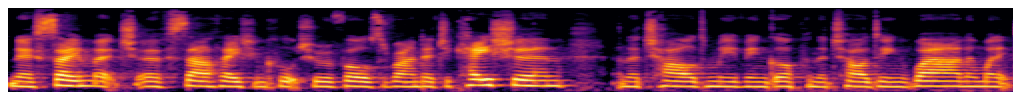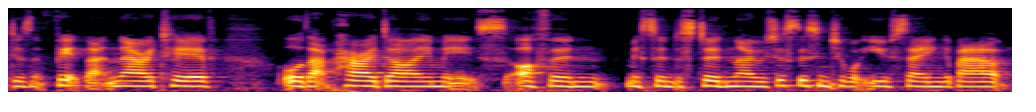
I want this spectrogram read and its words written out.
You know, so much of South Asian culture revolves around education and the child moving up and the child doing well. And when it doesn't fit that narrative or that paradigm, it's often misunderstood. And I was just listening to what you were saying about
